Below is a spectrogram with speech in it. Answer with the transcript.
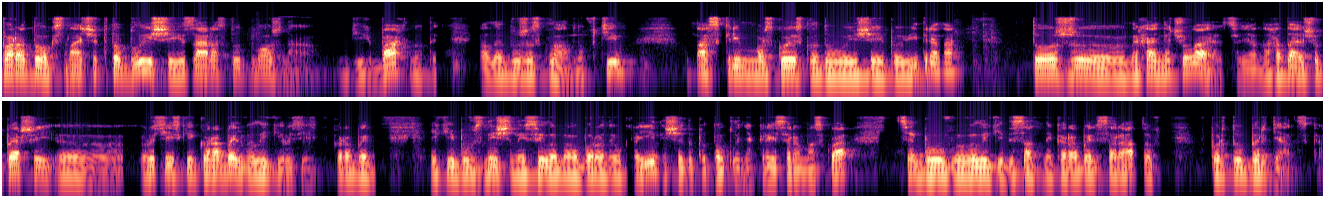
парадокс, начебто ближче, і зараз тут можна їх бахнути, але дуже складно. Втім, у нас, крім морської складової, ще й повітряна. Тож е, нехай начуваються. Я нагадаю, що перший е, російський корабель, великий російський корабель, який був знищений силами оборони України ще до потоплення крейсера Москва, це був великий десантний корабель Саратов в порту Бердянська.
